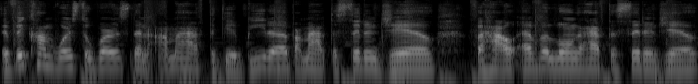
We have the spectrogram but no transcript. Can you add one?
If it come worse to worse, then I'm gonna have to get beat up. I'm gonna have to sit in jail for however long I have to sit in jail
